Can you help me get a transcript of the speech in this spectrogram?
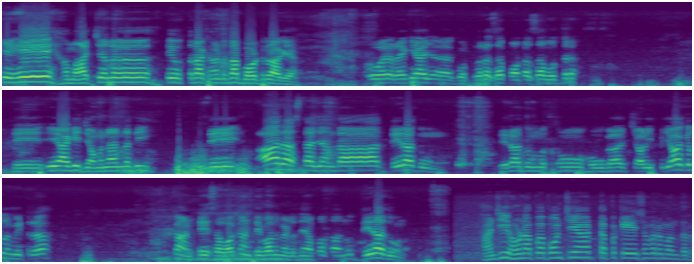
ਇਹ ਹਿਮਾਚਲ ਤੇ ਉੱਤਰਾਖੰਡ ਦਾ ਬਾਰਡਰ ਆ ਗਿਆ। ਉਹ ਰਹਿ ਗਿਆ ਗੁਰਦੁਆਰਾ ਸਾਹਿਬ, ਪੌਂਟਾ ਸਾਹਿਬ ਉਧਰ। ਤੇ ਇਹ ਆ ਗਈ ਜਮਨਾ ਨਦੀ ਤੇ ਆਹ ਰਸਤਾ ਜਾਂਦਾ ਦੇਹਰਾਦੂਨ ਦੇਹਰਾਦੂਨ ਉੱਥੋਂ ਹੋਊਗਾ 40 50 ਕਿਲੋਮੀਟਰ। ਆ। ਘੰਟੇ, ਸਵਾ ਘੰਟੇ ਬਾਅਦ ਮਿਲਦੇ ਆ ਆਪਾਂ ਤੁਹਾਨੂੰ ਦੇਹਰਾਦੂਨ। ਹਾਂਜੀ, ਹੁਣ ਆਪਾਂ ਪਹੁੰਚੇ ਆ ਟਪਕੇਸ਼ਵਰ ਮੰਦਿਰ।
